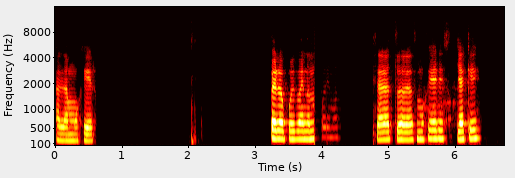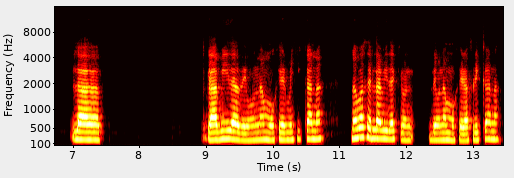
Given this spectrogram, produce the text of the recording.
a la mujer. Pero pues bueno, no podemos utilizar a todas las mujeres, ya que la, la vida de una mujer mexicana no va a ser la vida que de una mujer africana,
